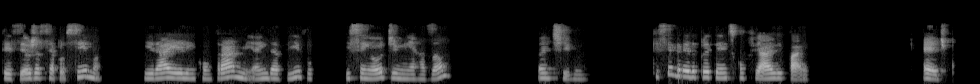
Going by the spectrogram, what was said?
Teseu já se aproxima? Irá ele encontrar-me ainda vivo e senhor de minha razão? Antígono. Que segredo pretendes confiar-lhe, pai? Édipo.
